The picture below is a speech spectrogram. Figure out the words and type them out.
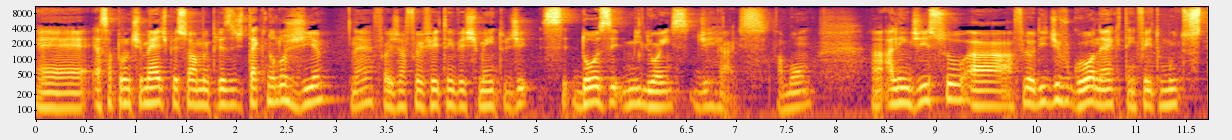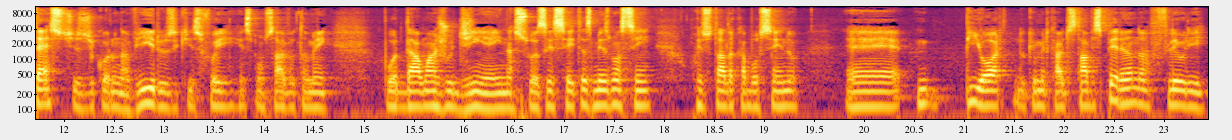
É, essa ProntMed, pessoal, é uma empresa de tecnologia, né? Foi, já foi feito um investimento de 12 milhões de reais, tá bom? Ah, além disso, a Fleury divulgou né, que tem feito muitos testes de coronavírus e que isso foi responsável também por dar uma ajudinha aí nas suas receitas. Mesmo assim, o resultado acabou sendo é, pior do que o mercado estava esperando. A Fleury,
